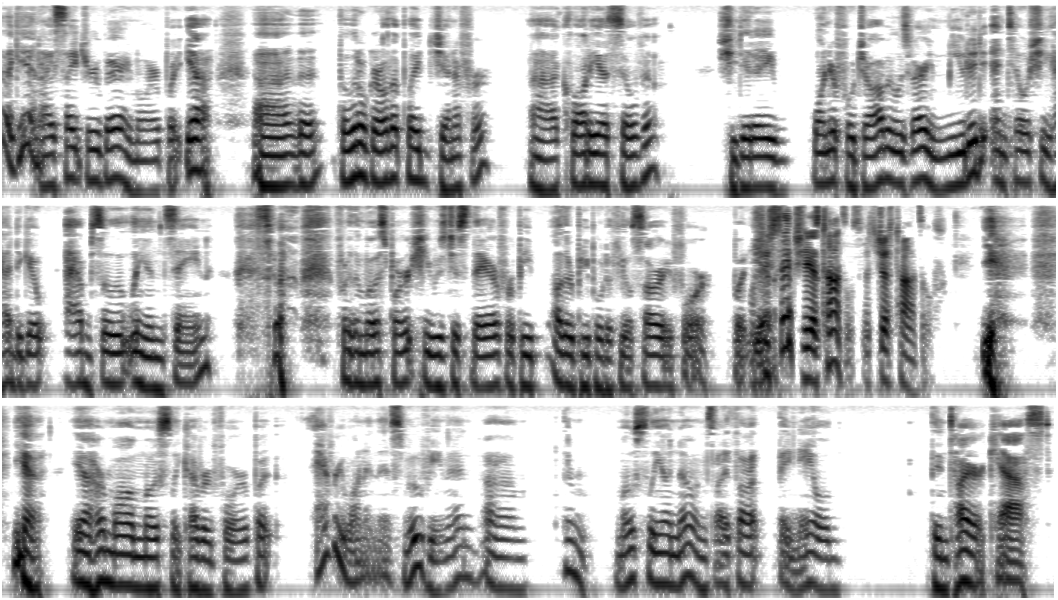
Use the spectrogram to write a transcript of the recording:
again, I cite Drew Barrymore, but yeah, uh, the the little girl that played Jennifer, uh, Claudia Silva, she did a wonderful job. It was very muted until she had to go absolutely insane. so for the most part, she was just there for pe- other people to feel sorry for. But Well, yeah, she's sick. She has tonsils. It's just tonsils. yeah, yeah, yeah. Her mom mostly covered for her, but everyone in this movie, man, um, they're mostly unknowns. I thought they nailed the entire cast.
